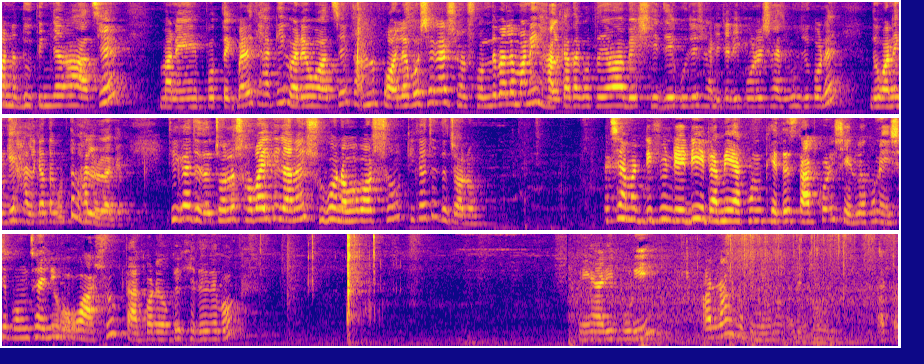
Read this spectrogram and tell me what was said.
মানে দু তিন জায়গা আছে। মানে প্রত্যেকবারই থাকি এবারেও আছে। কারণ পয়লা বৈশাখ আর সন্ধ্যেবেলা মানেই হালকাতা করতে যাওয়া বেশ সেজে গুজে শাড়ি টাড়ি পরে সাজগুজু করে দোকানে গিয়ে হালকাতা করতে ভালো লাগে। ঠিক আছে তো চলো সবাইকে জানাই শুভ নববর্ষ। ঠিক আছে তো চলো। আচ্ছা আমার টিফিন রেডি এটা আমি এখন খেতে স্টার্ট করি। সেরু এখন এসে পৌঁছায়নি ও আসুক তারপরে ওকে খেতে দেবো। নেহারি পুরি। আর নাও না। তুমি আমার কাছে। একটা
